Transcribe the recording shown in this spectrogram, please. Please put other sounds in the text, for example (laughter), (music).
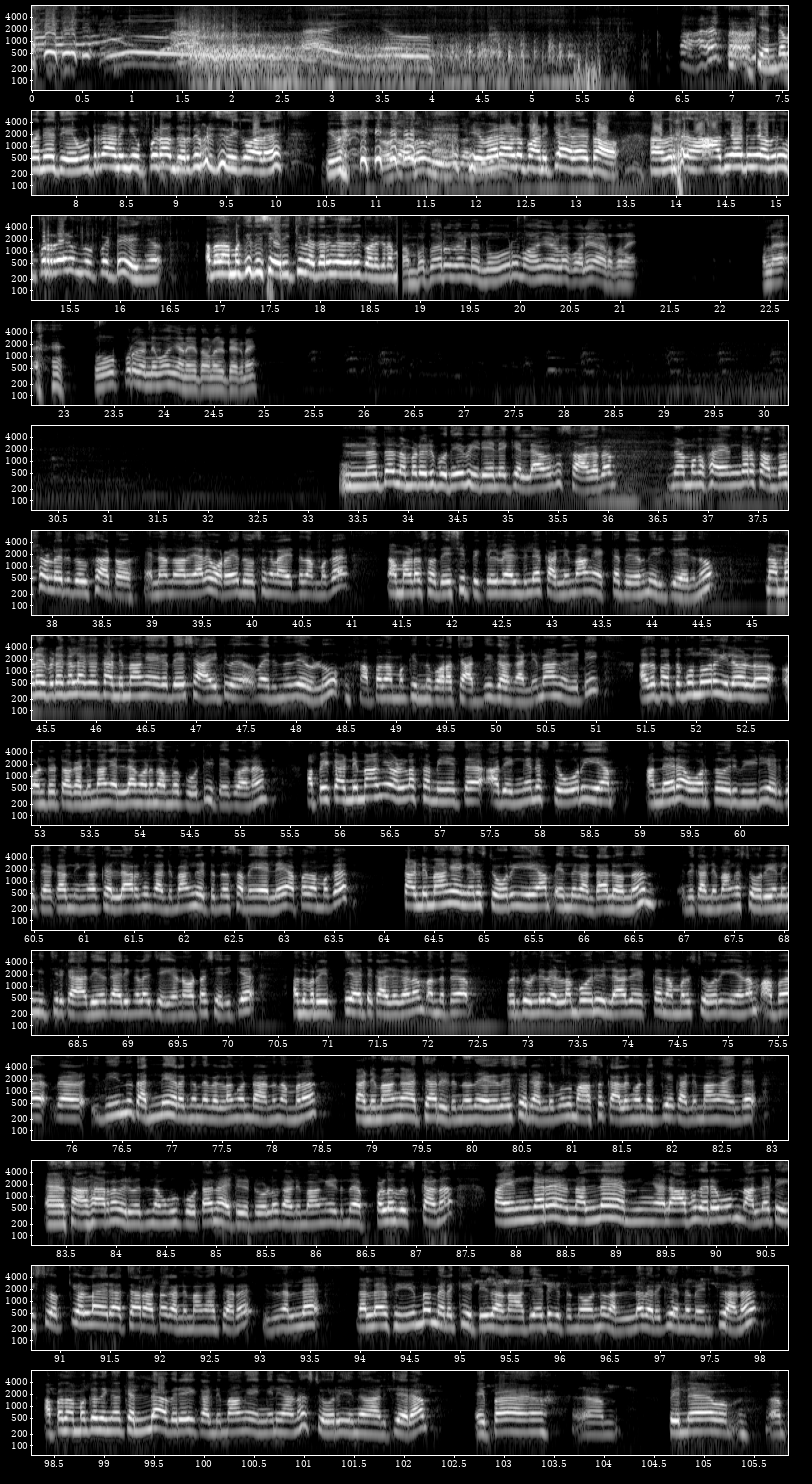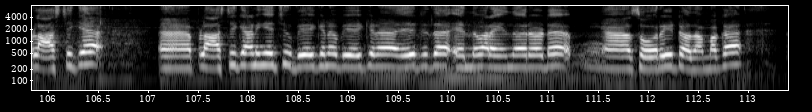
(laughs) എന്റെ പനെ ദേവൂട്ടനാണെങ്കിൽ ഇപ്പഴാ നിർത്തി പിടിച്ച് നിൽക്കുവാണ് ഇവ ഇവരാണ് പണിക്കാരേട്ടോ. അവർ ആദ്യമായിട്ട് അവർ ഉപ്പറേരും ഉപ്പിട്ട് കഴിഞ്ഞു. അപ്പൊ നമുക്കിത് ശരിക്കും വെതറി വെതറി കൊടുക്കണം. അമ്പത്താറ് നൂറ് മാങ്ങയുള്ള കൊലയാണ് നടത്തണേ. നല്ല (laughs) സൂപ്പർ കണ്ണിമാങ്ങയാണ് ഈ തവണ കിട്ടിയേക്കണേ. ഇന്നത്തെ നമ്മുടെ ഒരു പുതിയ വീഡിയോയിലേക്ക് എല്ലാവർക്കും സ്വാഗതം. നമുക്ക് ഭയങ്കര സന്തോഷമുള്ള ഒരു ദിവസം കേട്ടോ എന്നാന്ന് പറഞ്ഞാൽ കുറേ ദിവസങ്ങളായിട്ട് നമുക്ക് നമ്മുടെ സ്വദേശി പിക്കിൾ വേൾഡിലെ കണ്ണിമാങ്ങ ഒക്കെ തീർന്നിരിക്കുമായിരുന്നു നമ്മുടെ ഇവിടങ്ങളിലൊക്കെ കണ്ണിമാങ്ങ ഏകദേശം ആയിട്ട് വരുന്നതേ ഉള്ളൂ. അപ്പോൾ നമുക്ക് ഇന്ന് കുറച്ച് അധികം കണ്ണിമാങ്ങ കിട്ടി. അത് പത്ത് മുന്നൂറ് കിലോ ഉള്ള ഉണ്ട് കേട്ടോ കണ്ണിമാങ്ങ എല്ലാം കൊണ്ട് നമ്മൾ കൂട്ടിയിട്ടേക്കുവാണ്. അപ്പോൾ ഈ കണ്ണിമാങ്ങയുള്ള സമയത്ത് അതെങ്ങനെ സ്റ്റോർ ചെയ്യാം? അന്നേരം ഓർത്ത് ഒരു വീഡിയോ എടുത്തിട്ടേക്കാം. നിങ്ങൾക്ക് എല്ലാവർക്കും കണ്ണിമാങ്ങ കിട്ടുന്ന സമയമല്ലേ അപ്പോൾ നമുക്ക് കണ്ണിമാങ്ങ എങ്ങനെ സ്റ്റോർ ചെയ്യാം എന്ന് കണ്ടാലോ ഒന്ന്. ഇത് കണ്ണിമാങ്ങ സ്റ്റോർ ചെയ്യണമെങ്കിൽ ഇച്ചിരി അധിക കാര്യങ്ങൾ ചെയ്യണം കേട്ടോ ശരിക്ക്. അത് വൃത്തിയായിട്ട് കഴുകണം. എന്നിട്ട് ഒരു തുള്ളി വെള്ളം പോലും ഇല്ലാതെയൊക്കെ നമ്മൾ സ്റ്റോർ ചെയ്യണം. അപ്പോൾ ഇതിൽ നിന്ന് തന്നെ ഇറങ്ങുന്ന വെള്ളം കൊണ്ടാണ് നമ്മൾ കണ്ണിമാങ്ങ അച്ചാർ ഇടുന്നത്. ഏകദേശം രണ്ട് മൂന്ന് മാസം കാലം കൊണ്ടൊക്കെ കണ്ണിമാങ്ങ അതിന്റെ സാധാരണ പരുവത്തിൽ നമുക്ക് കൂട്ടാനായിട്ട് കിട്ടുള്ളൂ കണ്ണിമാങ്ങ ഇടുന്നത് എപ്പോഴും റിസ്ക്കാണ് ഭയങ്കര നല്ല ലാഭകരവും നല്ല ടേസ്റ്റും ഒക്കെയുള്ള ഒരു അച്ചാറാട്ടോ കണ്ണിമാങ്ങ അച്ചാർ ഇത് നല്ല നല്ല ഭീമം വിലക്ക് കിട്ടിയതാണ്. ആദ്യമായിട്ട് കിട്ടുന്നതുകൊണ്ട് നല്ല വിലക്ക് തന്നെ മേടിച്ചതാണ്. അപ്പോൾ നമുക്ക് നിങ്ങൾക്ക് എല്ലാവരെയും കണ്ണിമാങ്ങ എങ്ങനെയാണ് സ്റ്റോർ ചെയ്യുന്നത് കാണിച്ചു തരാം. ഇപ്പം പിന്നെ പ്ലാസ്റ്റിക് പ്ലാസ്റ്റിക് ആണെങ്കിൽ വെച്ച് ഉപയോഗിക്കണം ഉപയോഗിക്കണത് എന്ന് പറയുന്നവരോട് സോറി കേട്ടോ നമുക്ക്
